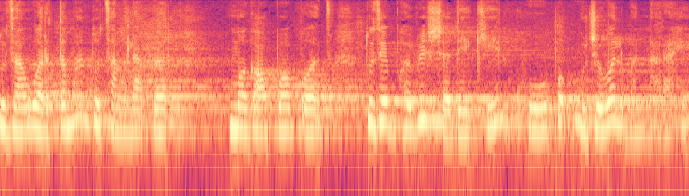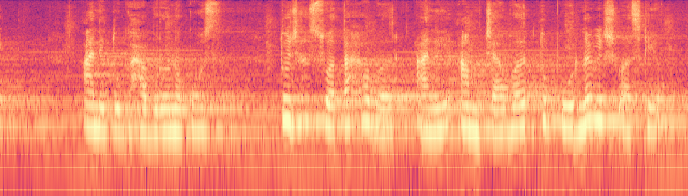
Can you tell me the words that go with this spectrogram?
तुझा वर्तमान तू चांगला कर. मग आपोआपच तुझे भविष्य देखील खूप उज्ज्वल बनणार आहे. आणि तू घाबरू नकोस. तुझ्या स्वतःवर आणि आमच्यावर तू पूर्ण विश्वास ठेव.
